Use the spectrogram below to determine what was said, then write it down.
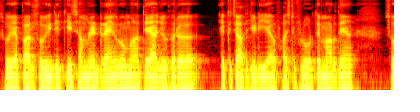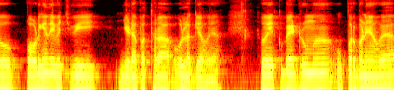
ਸੋ ਇਹ ਆਪਾਂ ਰਸੋਈ ਦੇਖੀ, ਸਾਹਮਣੇ ਡਰਾਇੰਗ ਰੂਮ ਆ ਤੇ ਆਜੋ ਫਿਰ ਇੱਕ ਝਾਤ ਜਿਹੜੀ ਆ ਫਸਟ ਫਲੋਰ ਤੇ ਮਾਰਦੇ ਆ। ਸੋ ਪੌੜੀਆਂ ਦੇ ਵਿੱਚ ਵੀ ਜਿਹੜਾ ਪੱਥਰ ਆ ਉਹ ਲੱਗਿਆ ਹੋਇਆ। ਸੋ ਇੱਕ ਬੈੱਡਰੂਮ ਉੱਪਰ ਬਣਿਆ ਹੋਇਆ,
